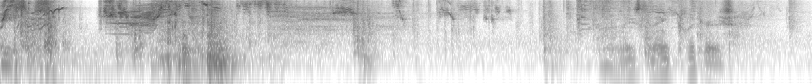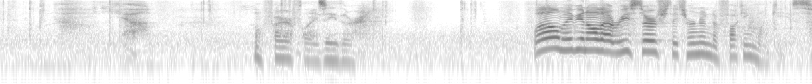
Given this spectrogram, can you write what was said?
Jesus. Well, at least it ain't clickers. Yeah. No fireflies either. Well, maybe in all that research, they turned into fucking monkeys.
